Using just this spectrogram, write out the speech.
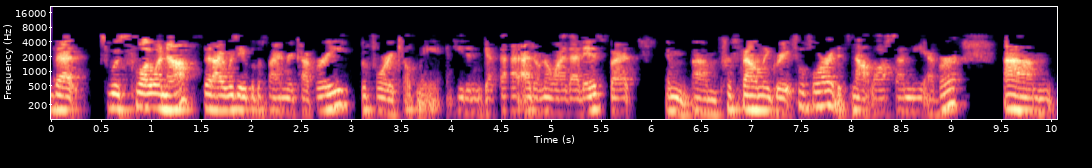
that was slow enough that I was able to find recovery before it killed me. And he didn't get that. I don't know why that is, but I'm um, profoundly grateful for it. It's not lost on me ever. Um,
